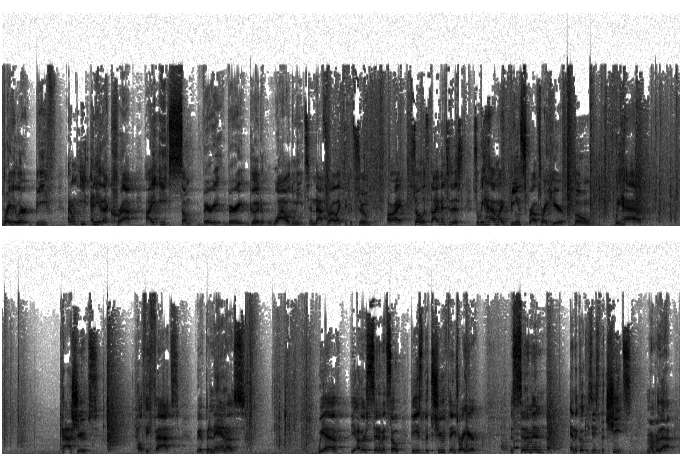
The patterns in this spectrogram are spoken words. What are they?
regular beef I don't eat any of that crap. I eat some very, very good wild meats, and that's what I like to consume. All right, so let's dive into this. So we have my bean sprouts right here. Boom. We have cashews, healthy fats. We have bananas. We have the other cinnamon. So these are the two things right here. The cinnamon and the cookies. These are the cheats. Remember that.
